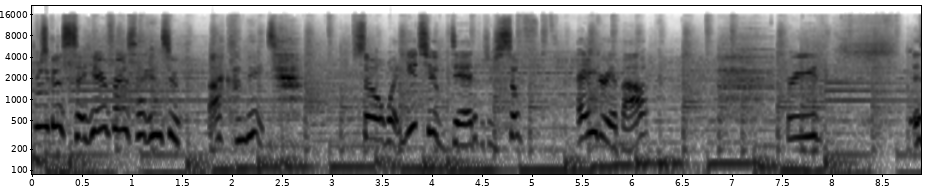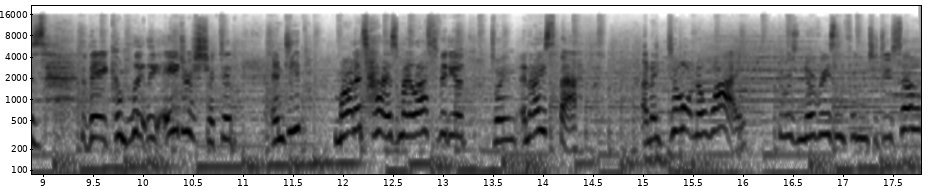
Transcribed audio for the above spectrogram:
I'm just gonna sit here for a second to acclimate. So what YouTube did, which I'm so angry about, breathe, is they completely age restricted and deep monetized my last video doing an ice bath. And I don't know why. There was no reason for them to do so,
